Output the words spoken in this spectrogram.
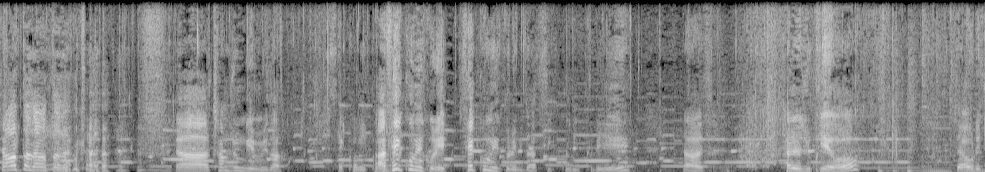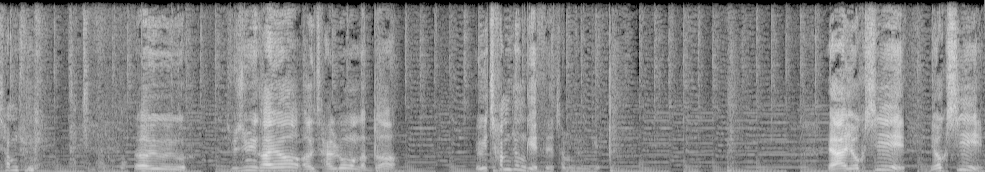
잡았다, 잡았다, 잡았다. 야, 참중기입니다. 새꼬미 아, 새코미꾸리, 새코미꾸리입니다. 새코미꾸리. 자, 살려줄게요. 자, 우리 참중기. 아, 이거, 이거. 조심히 가요. 아, 잘 도망간다. 여기 참중기 있어요, 참중기. 야, 역시, 역시,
